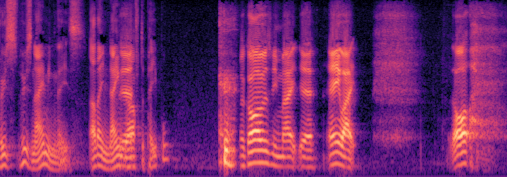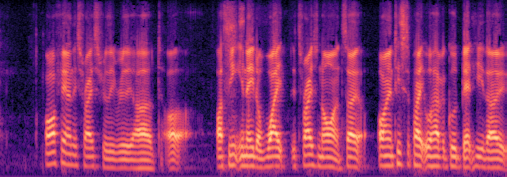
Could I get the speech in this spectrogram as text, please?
who's who's naming these? Are they named Yeah. after people? MacGyver's me mate, yeah. Anyway, I, I found this race really, really hard. I, I think you need to wait. It's race nine, so I anticipate we'll have a good bet here, though,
